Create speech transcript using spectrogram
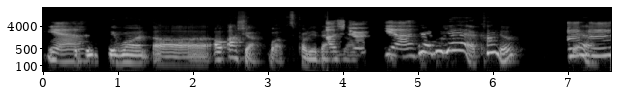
Yeah. They, weren't, uh, oh, Usher. Well, it's probably a bad Usher. Example. Yeah. Yeah, well, yeah, kind of. Mm-hmm. Yeah.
